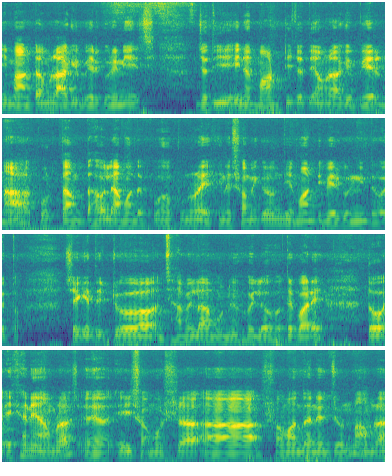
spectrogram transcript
এই মানটা আমরা আগে বের করে নিয়েছি। যদি এই মানটি যদি আমরা আগে বের না করতাম, তাহলে আমাদের পুনরায় এখানে সমীকরণ দিয়ে মানটি বের করে নিতে হতো সেক্ষেত্রে একটু ঝামেলা মনে হইলেও হতে পারে। তো এখানে আমরা এই সমস্যা সমাধানের জন্য আমরা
